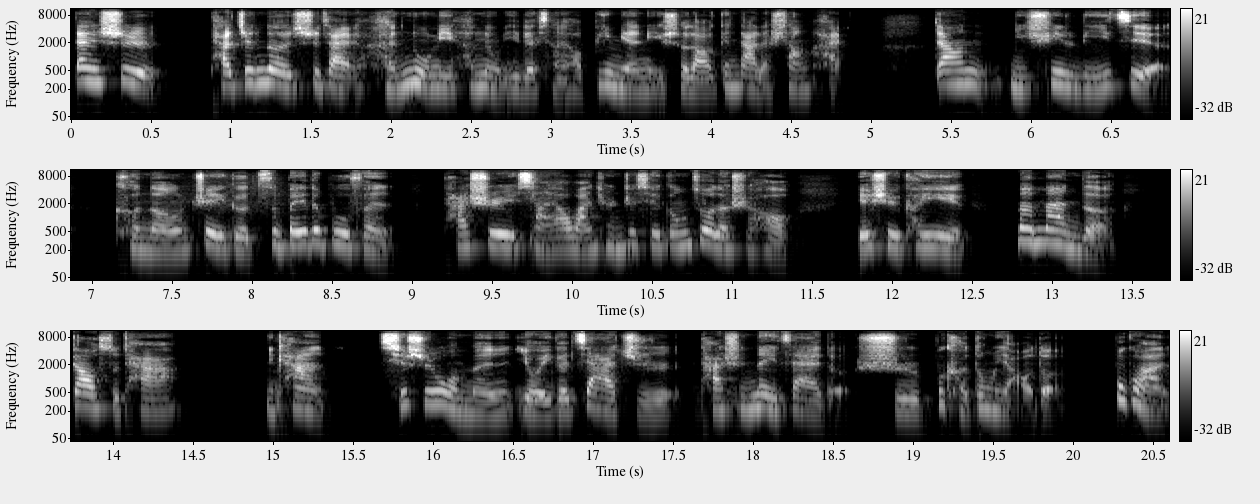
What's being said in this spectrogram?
但是他真的是在很努力、很努力的想要避免你受到更大的伤害。当你去理解可能这个自卑的部分，他是想要完成这些工作的时候，也许可以慢慢的告诉他。你看，其实我们有一个价值，它是内在的，是不可动摇的。不管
